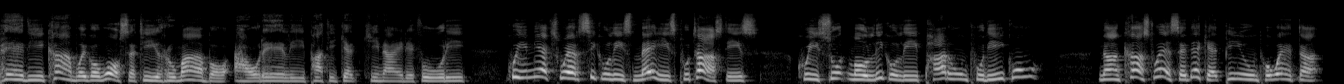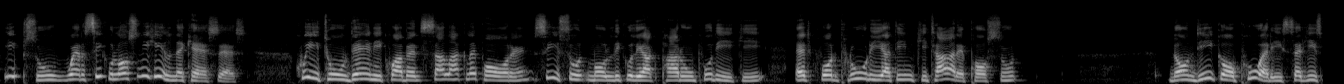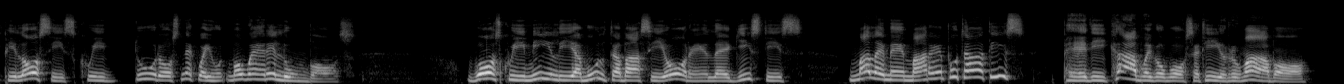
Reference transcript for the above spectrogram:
pedi cabo ego vosati rumabo aureli paticet cinae furi, qui miexver siculis meis putastis, qui sunt moliculi parum pudicum? Nancastue sed decet pium poeta ipsum versiculos nihil neces est, qui tum deni quabent salac lepore, si sunt moliculiac parum pudici, et quod pruriat incitare possunt. Non dico pueri, sed his pilosis, qui duros neque iunt movere lumbos. Vos qui milia multa basiore legistis, maleme mare putatis, pedi cabuego vos et irumabo.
